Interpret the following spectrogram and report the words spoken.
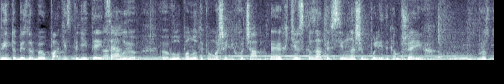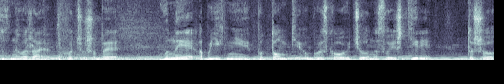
він тобі зробив пакість, підійти і Ну, цеглою е, влупанути по машині, хоча б. Я хотів сказати всім нашим політикам, що я їх просто зневажаю. І хочу, щоб вони або їхні потомки обов'язково відчули на своїй шкірі те, що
